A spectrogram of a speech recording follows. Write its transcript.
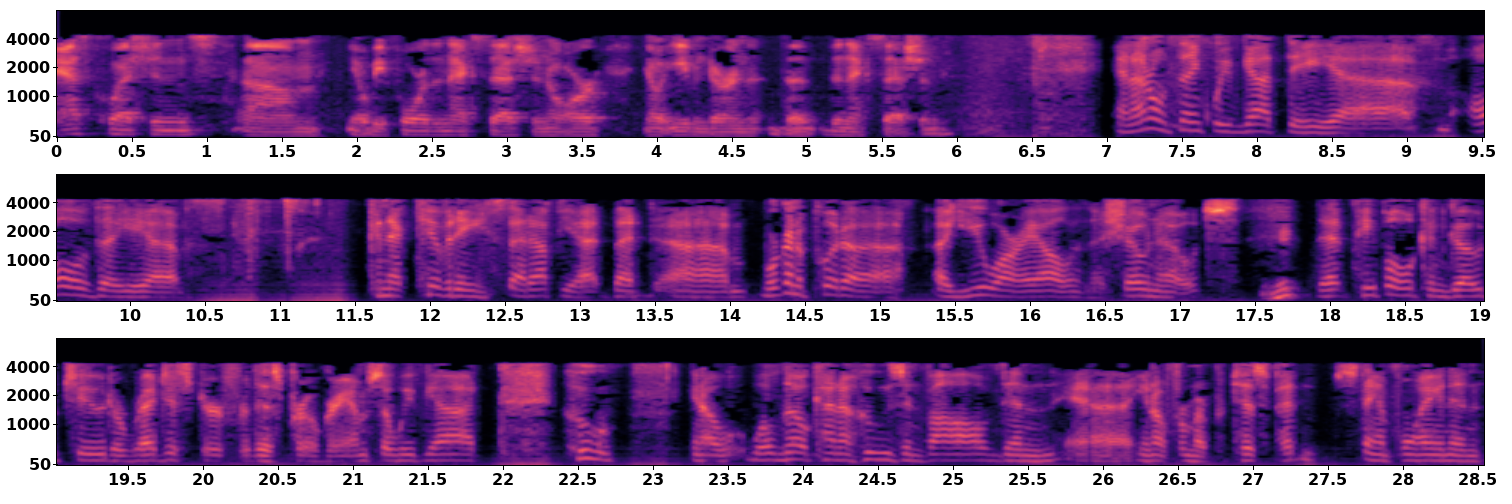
ask questions, um, you know, before the next session or, you know, even during the, the, the next session and I don't think we've got the uh, all of the uh, connectivity set up yet, but um, we're going to put a, a, URL in the show notes mm-hmm. that people can go to to register for this program. So we've got who, you know, we'll know kind of who's involved and, uh, you know, from a participant standpoint and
